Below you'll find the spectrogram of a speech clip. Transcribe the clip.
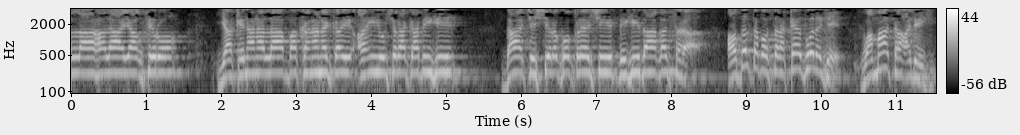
الله لا یغفر یقینا الله بخنه نه کوي ان یشرک به دا چې شرک وکړي شي به دا غسرا او دلته به سره قید ولګي و ما ته علیه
